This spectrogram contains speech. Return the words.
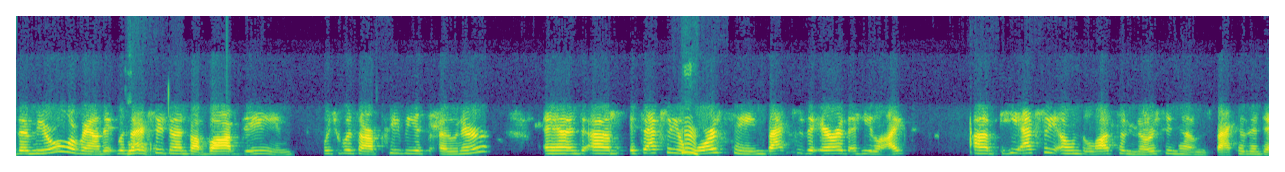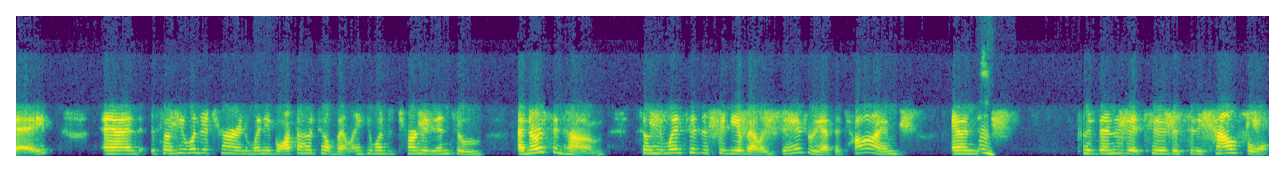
the mural around it was actually done by Bob Dean, which was our previous owner. And um, it's actually a Hmm. war scene back to the era that he liked. Um, he actually owned lots of nursing homes back in the day. And so he wanted to turn, when he bought the Hotel Bentley, he wanted to turn it into a nursing home. So he went to the city of Alexandria at the time and Hmm. presented it to the city council.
